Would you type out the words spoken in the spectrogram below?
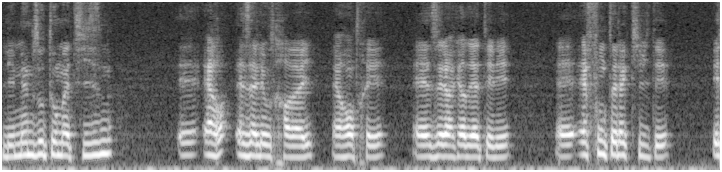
les mêmes automatismes, et elles, allaient au travail, elles rentraient, elles allaient regarder la télé, elles, font telle activité, et,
